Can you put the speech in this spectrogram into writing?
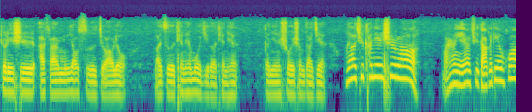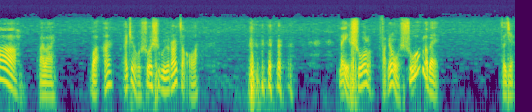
这里是 FM 幺四九幺六，来自天天墨迹的天天，跟您说一声再见，我要去看电视了，马上也要去打个电话，拜拜。晚安，哎，这会儿说是不是有点早啊？呵呵呵那也说了，反正我说了呗。再见。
